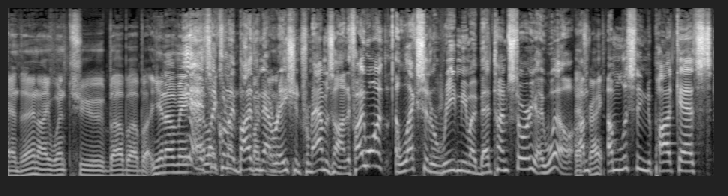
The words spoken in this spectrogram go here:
And then I went to blah blah blah. You know what I mean? Yeah, it's like, when I buy the narration from Amazon. If I want Alexa to read me my bedtime story, I will. That's I'm, right. I'm listening to podcasts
